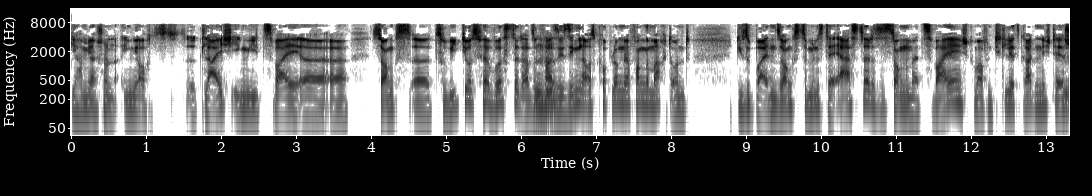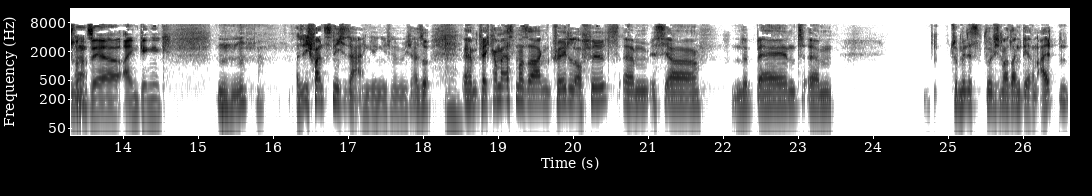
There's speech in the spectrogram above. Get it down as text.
Die haben ja schon irgendwie auch äh, gleich irgendwie zwei äh, äh, Songs äh, zu Videos verwurstet, also Mhm. quasi Single-Auskopplungen davon gemacht und diese beiden Songs, zumindest der erste, das ist Song Nummer zwei, ich komme auf den Titel jetzt gerade nicht, der ist schon Ja. sehr eingängig. Mhm. Also ich fand es nicht sehr eingängig nämlich. Also ähm, vielleicht kann man erstmal sagen, Cradle of Filth ähm, ist ja eine Band, ähm, zumindest würde ich mal sagen, deren alten,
